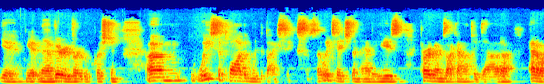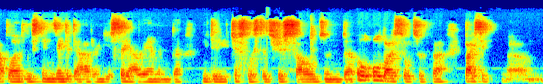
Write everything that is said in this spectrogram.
Yeah, yeah, no, very, very good question. Um, we supply them with the basics. So we teach them how to use programs like RP Data, how to upload listings, enter data into your CRM, and uh, you do your just listed, just solds, and uh, all, all those sorts of uh, basic um,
